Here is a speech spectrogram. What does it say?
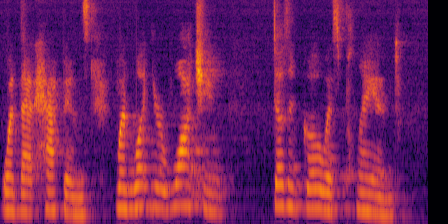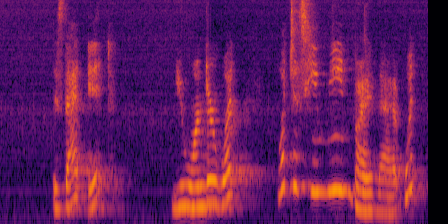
when that happens, when what you're watching doesn't go as planned. Is that it? You wonder what what does he mean by that? What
